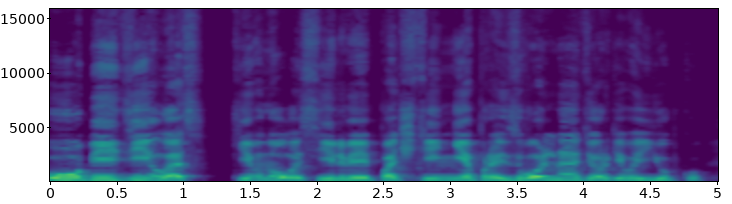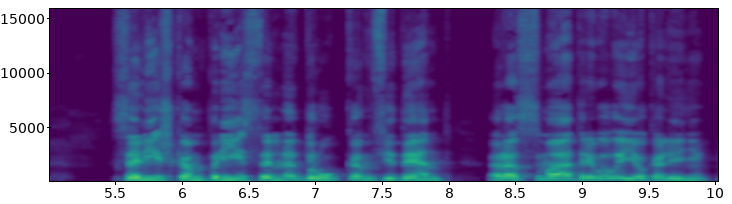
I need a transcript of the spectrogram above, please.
Убедилась, кивнула Сильвия, почти непроизвольно одергивая юбку. Слишком пристально друг-конфидент рассматривал ее колени.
